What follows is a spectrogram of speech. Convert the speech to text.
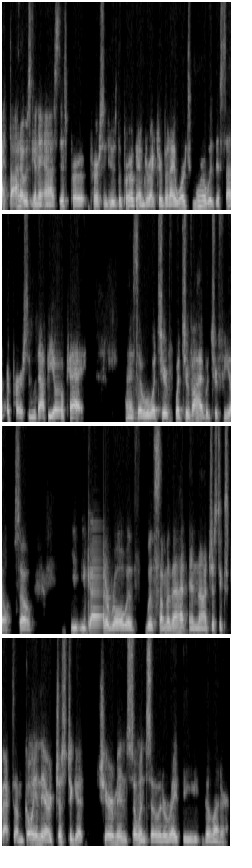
I thought I was going to ask this per- person who's the program director, but I worked more with this other person. Would that be okay? And I said, "Well, what's your what's your vibe? What's your feel?" So you, you got to roll with with some of that and not just expect I'm going there just to get chairman so and so to write the the letter.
